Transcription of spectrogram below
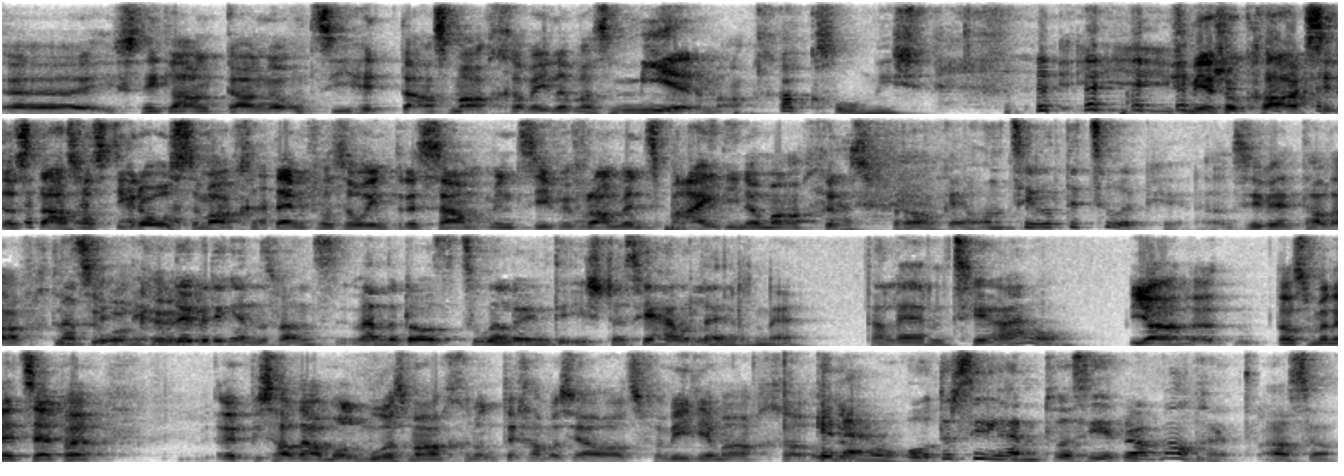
äh, ist es nicht lang gegangen und sie hat das machen wollen, was wir machen. Ah, komisch. Ist mir schon klar gewesen, dass das, was die Grossen machen, dem Fall so interessant müssen sein, vor allem wenn es beide noch machen. Das ist Frage. Und sie wird dazugehören. Sie wird halt einfach dazugehören. Und übrigens, wenn, wenn er das zulässt, ist das ja auch Lernen. Da lernt sie ja auch. Ja, dass man jetzt eben etwas halt auch mal muss machen und dann kann man es ja auch als Familie machen. Oder? Genau, oder sie lernt, was ihr gerade macht. Also,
